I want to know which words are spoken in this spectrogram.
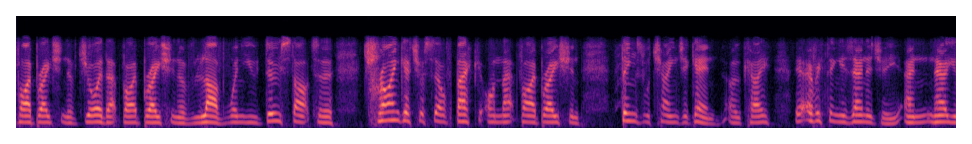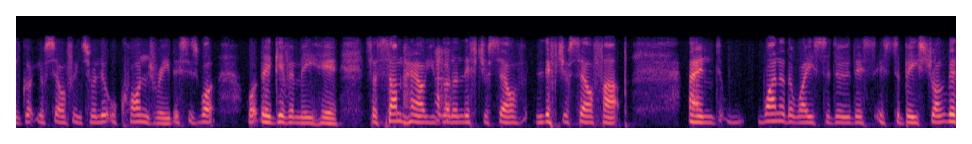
vibration of joy, that vibration of love. When you do start to try and get yourself back on that vibration, things will change again. Okay, everything is energy, and now you've got yourself into a little quandary. This is what what they're giving me here. So somehow you've got to lift yourself lift yourself up, and one of the ways to do this is to be strong. They're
